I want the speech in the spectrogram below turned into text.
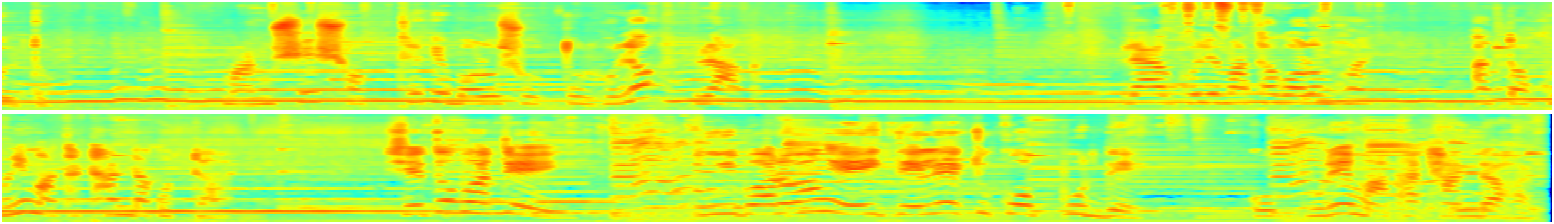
বলতো। মানুষের সব থেকে বড় শত্রুর হলো রাগ। রাগ হলে মাথা গরম হয় আর তখনই মাথা ঠান্ডা করতে হয়। সে তো বটেই। তুই বরং এই তেলে একটু কর্পূর দে। কর্পূরে মাথা ঠান্ডা হয়।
